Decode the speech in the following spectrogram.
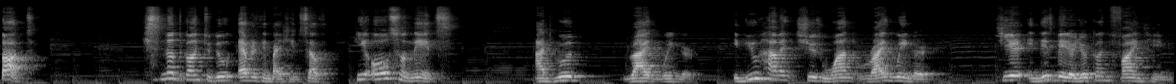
But he's not going to do everything by himself. He also needs a good right winger. If you haven't choose one right winger, here in this video going to find him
